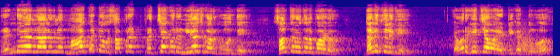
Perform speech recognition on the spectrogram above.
రెండు వేల నాలుగులో మాకంటూ ఒక సపరేట్ ప్రత్యేకమైన నియోజకవర్గం ఉంది. సంతనూతలపాడు దళితులకి. ఎవరికి ఇచ్చావా ఈ టికెట్ నువ్వు?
